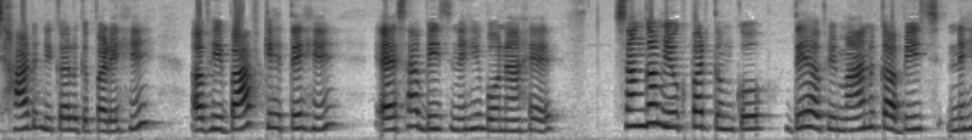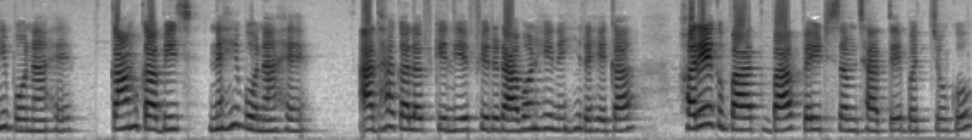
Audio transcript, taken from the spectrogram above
झाड़ निकल पड़े हैं। अभी बाप कहते हैं, ऐसा बीज नहीं बोना है। संगम युग पर तुमको देह अभिमान का बीज नहीं बोना है। काम का बीज नहीं बोना है। आधा कलप के लिए फिर रावण ही नहीं रहेगा। हर एक बात बाप पेट समझाते बच्चों को।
